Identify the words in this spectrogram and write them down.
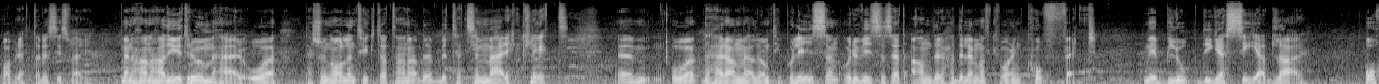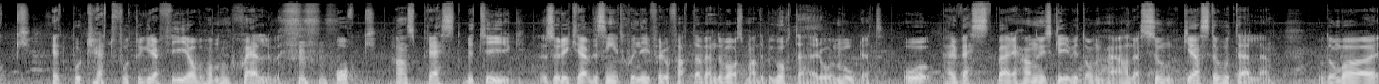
avrättades i Sverige. Men han hade ju ett rum här och personalen tyckte att han hade betett sig märkligt. Ehm, och det här anmälde de till polisen och det visade sig att Ander hade lämnat kvar en koffert med blodiga sedlar och ett porträttfotografi av honom själv och hans prästbetyg. Så det krävdes inget geni för att fatta vem det var som hade begått det här rånmordet. Och Per Westberg, han har ju skrivit om de här allra sunkigaste hotellen. Och de var eh,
